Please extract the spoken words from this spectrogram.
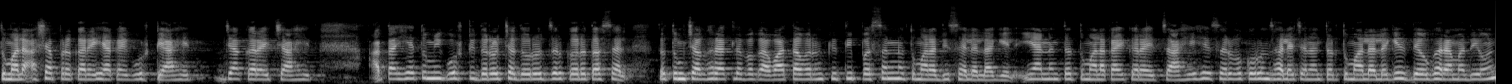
तुम्हाला अशा प्रकारे ह्या काही गोष्टी आहेत ज्या करायच्या आहेत. आता हे तुम्ही गोष्टी दररोजच्या दररोज जर करत असाल तर तुमच्या घरातलं बघा वातावरण किती प्रसन्न तुम्हाला दिसायला लागेल. यानंतर तुम्हाला काय करायचं आहे हे सर्व करून झाल्याच्यानंतर तुम्हाला लगेच देवघरामध्ये येऊन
